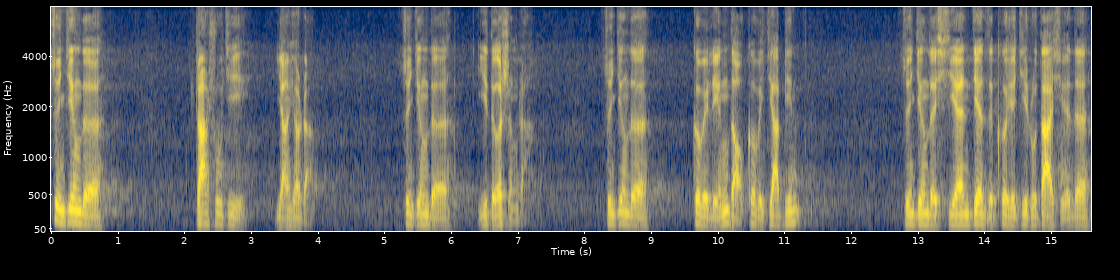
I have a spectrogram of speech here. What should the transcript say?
尊敬的扎书记、杨校长，尊敬的一德省长，尊敬的各位领导、各位嘉宾，尊敬的西安电子科学技术大学的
